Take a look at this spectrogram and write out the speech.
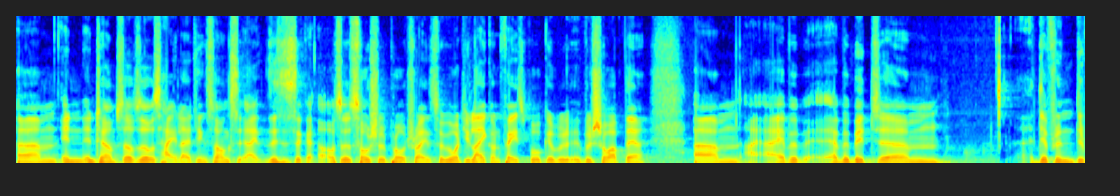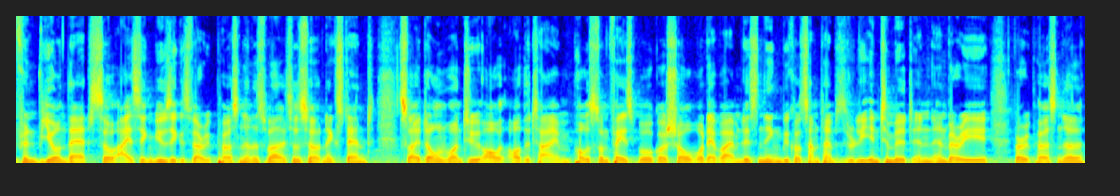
Um, in in terms of those highlighting songs, I, this is a, also a social approach, right? So what you like on Facebook, it will, it will show up there. Um, I, I, have a, have a bit. Um, different different view on that. So I think music is very personal as well to a certain extent. So I don't want to all, all the time post on Facebook or show whatever I'm listening because sometimes it's really intimate and, and very very personal.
